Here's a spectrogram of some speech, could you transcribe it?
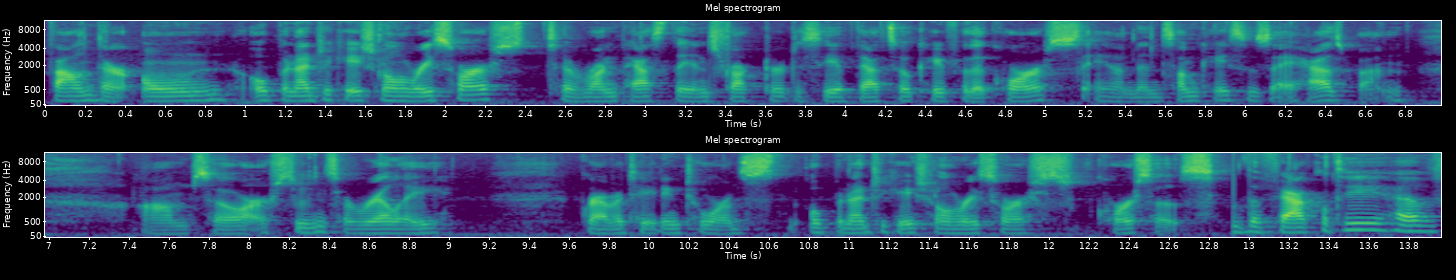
found their own open educational resource to run past the instructor to see if that's okay for the course, and in some cases it has been. Um, so our students are really gravitating towards open educational resource courses. The faculty have,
